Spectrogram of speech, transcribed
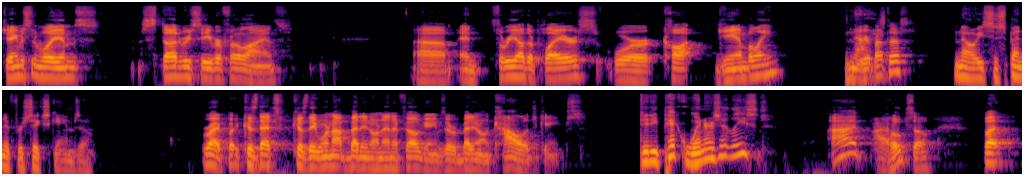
Jameson Williams, stud receiver for the Lions, um, and three other players were caught gambling. Did you hear about this? No, he's suspended for six games though. Right, but because that's because they were not betting on NFL games; they were betting on college games. Did he pick winners at least? I I hope so, but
